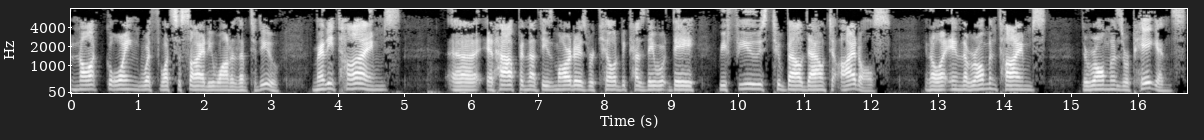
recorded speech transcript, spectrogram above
not going with what society wanted them to do. Many times, uh, it happened that these martyrs were killed because they were they refused to bow down to idols. You know, in the Roman times, the Romans were pagans,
